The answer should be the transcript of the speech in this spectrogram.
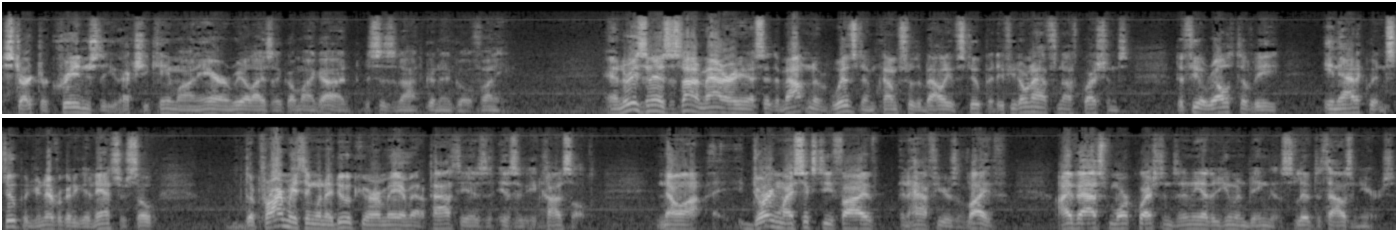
start to cringe that you actually came on air and realize, like, oh my God, this is not going to go funny. And the reason is, it's not a matter, I said, the mountain of wisdom comes through the valley of stupid. If you don't have enough questions to feel relatively inadequate and stupid, you're never going to get an answer. So the primary thing when I do a QRMA or metapathia is, is a consult. Now, I, during my 65 and a half years of life, I've asked more questions than any other human being that's lived a thousand years.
